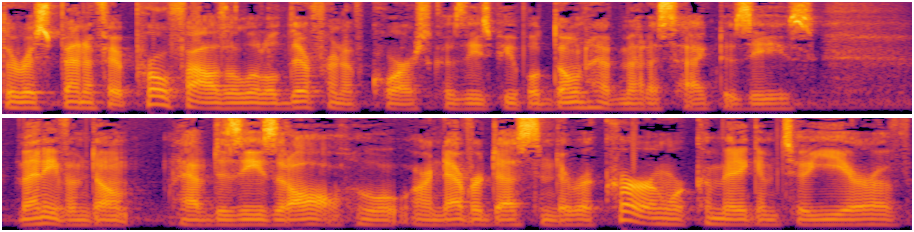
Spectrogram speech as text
The risk benefit profile is a little different, of course, because these people don't have metastatic disease. Many of them don't have disease at all, who are never destined to recur, and we're committing them to a year of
